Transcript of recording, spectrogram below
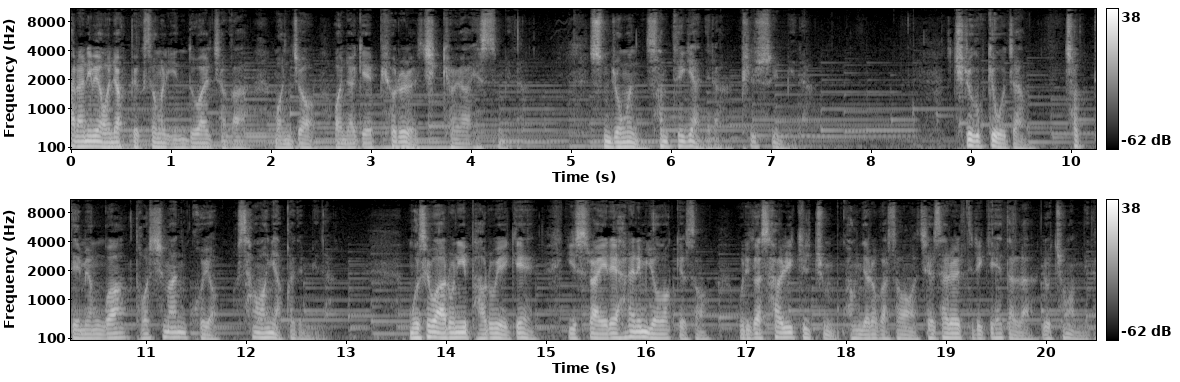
하나님의 언약 백성을 인도할 자가 먼저 언약의 표를 지켜야 했습니다. 순종은 선택이 아니라 필수입니다. 출애굽기 5장 첫 대명과 더 심한 고역 상황이 악화됩니다. 모세와 아론이 바로에게 이스라엘의 하나님 여호와께서 우리가 사흘 길쯤 광야로 가서 제사를 드리게 해달라 요청합니다.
